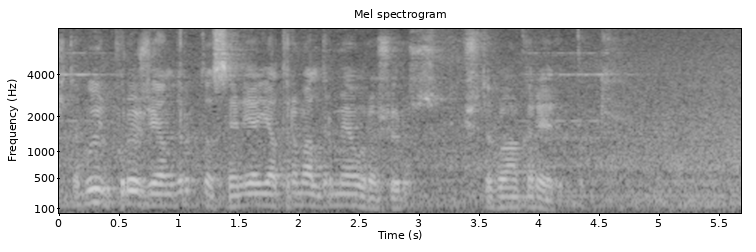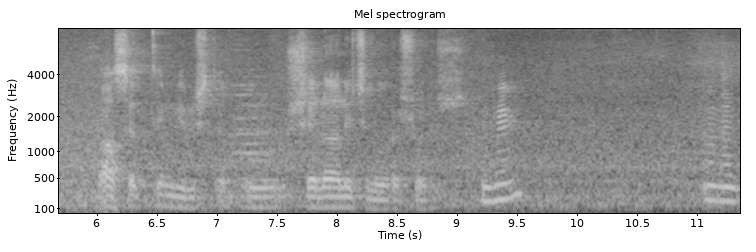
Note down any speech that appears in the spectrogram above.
İşte bu yıl projeyi aldırıp da seneye yatırım aldırmaya uğraşıyoruz. İşte bu Ankara'ya gittik. Bahsettiğim gibi işte bu şelale için uğraşıyoruz. Anladım.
